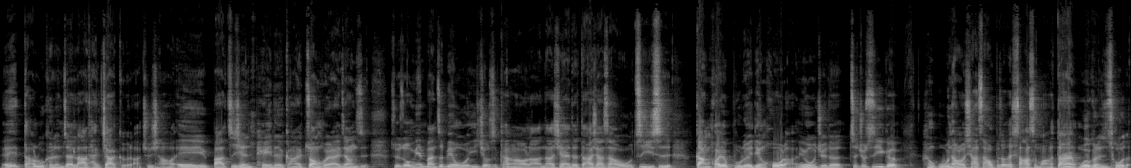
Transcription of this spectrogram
哎，大陆可能在拉抬价格啦，就想要哎把之前赔的赶快赚回来这样子。所以说面板这边我依旧是看好啦。那现在的大下杀，我自己是赶快又补了一点货啦，因为我觉得这就是一个很无脑的下杀，我不知道在杀什么。当然我有可能是错的。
